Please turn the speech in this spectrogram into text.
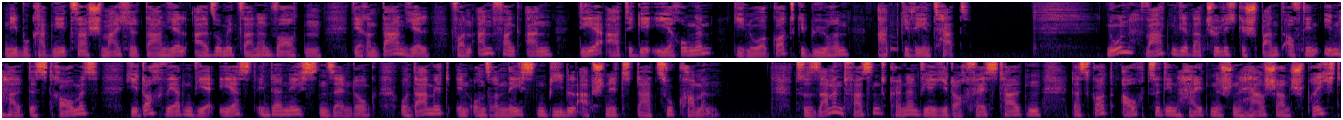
Nebukadnezar schmeichelt Daniel also mit seinen Worten, während Daniel von Anfang an derartige Ehrungen, die nur Gott gebühren, abgelehnt hat. Nun warten wir natürlich gespannt auf den Inhalt des Traumes, jedoch werden wir erst in der nächsten Sendung und damit in unserem nächsten Bibelabschnitt dazu kommen. Zusammenfassend können wir jedoch festhalten, dass Gott auch zu den heidnischen Herrschern spricht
